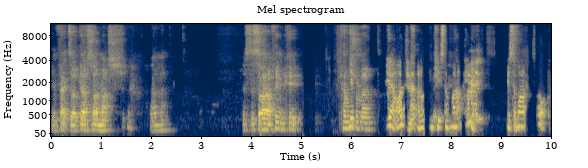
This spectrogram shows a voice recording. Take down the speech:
In fact, I'd go so much uh, as to say I think it comes Yeah. from a. Yeah, I do. And I think it's the one up here. It's the one up the top.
